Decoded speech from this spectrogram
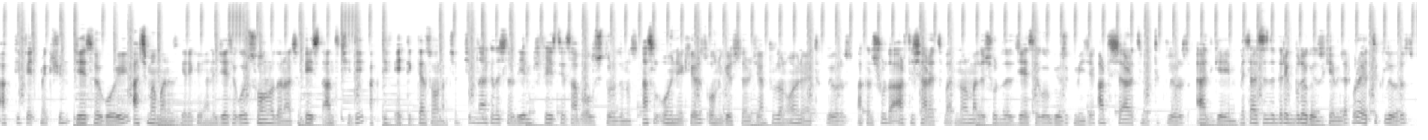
Aktif etmek için CSGO'yu açmamanız gerekiyor. Yani CSGO'yu sonradan açın. Faceit Anti-Cheat'i aktif ettikten sonra açın. Şimdi arkadaşlar diyelim ki Faceit hesabı oluşturdunuz. Nasıl oyun ekleriz onu göstereceğim. Şuradan oynaya tıklıyoruz. Bakın şurada artı işareti var. Normalde şurada da CSGO gözükmeyecek. Artı işaretine tıklıyoruz. Add game. Mesela sizde direkt bu da gözükebilir. Buraya tıklıyoruz.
